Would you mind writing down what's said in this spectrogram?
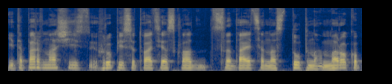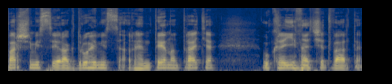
І тепер в нашій групі ситуація склад... складається наступна: Марокко перше місце, Ірак друге місце, Аргентина третє, Україна четверте.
